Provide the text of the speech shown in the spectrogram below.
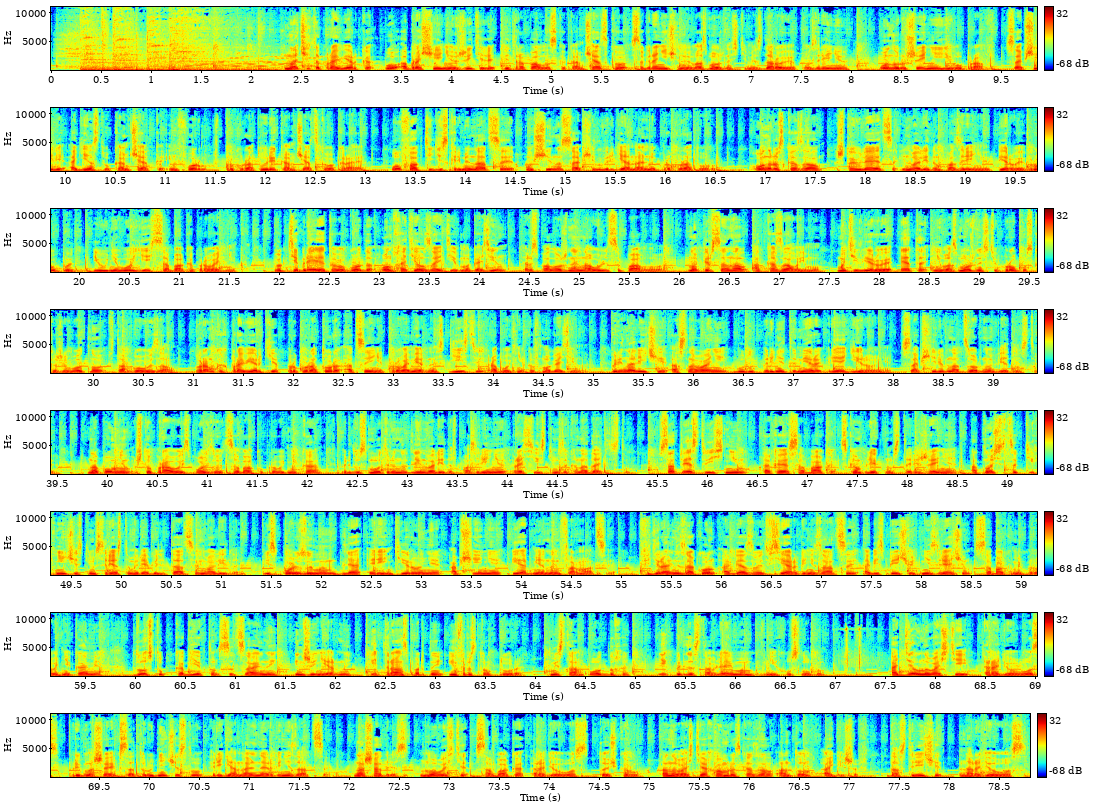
Начата проверка по обращению жителя Петропавловска-Камчатского с ограниченными возможностями здоровья по зрению о нарушении его прав, сообщили агентству «Камчатка Информ» в прокуратуре Камчатского края. О факте дискриминации мужчина сообщил в региональную прокуратуру. Он рассказал, что является инвалидом по зрению первой группы и у него есть собака-проводник. В октябре этого года он хотел зайти в магазин, расположенный на улице Павлова, но персонал отказал ему, мотивируя это невозможностью пропуска животного в торговый зал. В рамках проверки прокуратура оценит правомерность действий работников магазина. При наличии оснований будут приняты меры реагирования, сообщили в надзорном ведомстве. Напомним, что право использовать собаку-проводника предусмотрено для инвалидов по зрению российским законодательством. В соответствии с ним такая Любая собака с комплектом снаряжения относится к техническим средствам реабилитации инвалида, используемым для ориентирования, общения и обмена информацией. Федеральный закон обязывает все организации обеспечивать незрячим собаками-проводниками доступ к объектам социальной, инженерной и транспортной инфраструктуры, к местам отдыха и к предоставляемым в них услугам. Отдел новостей «Радиовоз» приглашает к сотрудничеству региональной организации. Наш адрес – новости собака. О новостях вам рассказал Антон Агишев. До встречи на «Радиовоз».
